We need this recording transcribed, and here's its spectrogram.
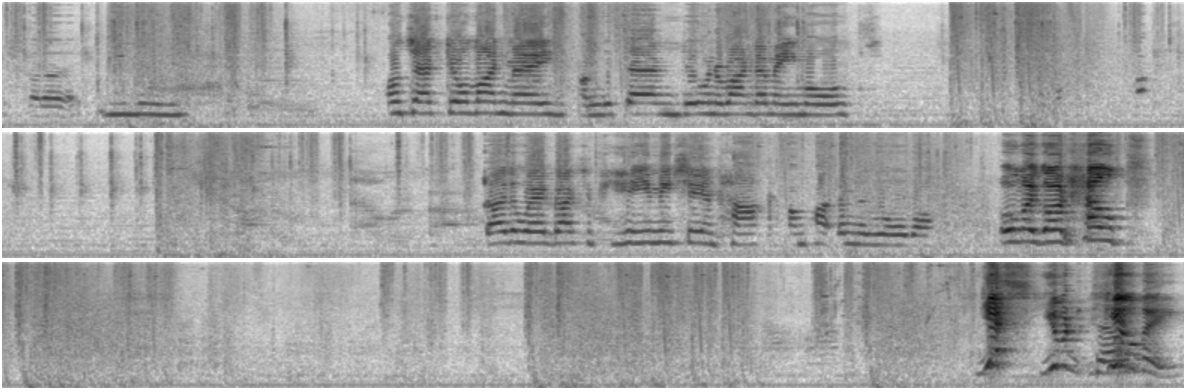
Just gotta emo. Oh Jack, don't mind me. I'm just um, doing a random emo. By the way, guys, if you hear me saying hack, I'm hacking the robot. oh my god, help! Yes, you would Yeah. heal me.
